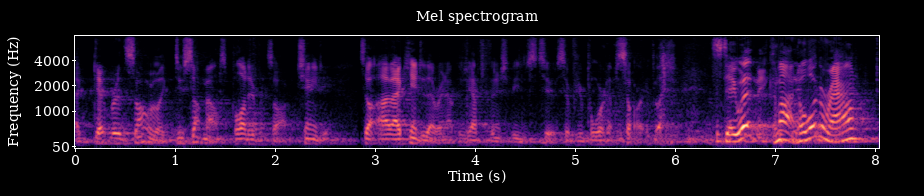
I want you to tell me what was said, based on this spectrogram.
I'd get rid of the song, or like do something else, pull out a different song, change it. So I, I can't do that right now because you have to finish Ephesians 2. So if you're bored, I'm sorry, but stay with me. Come on, don't look around.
